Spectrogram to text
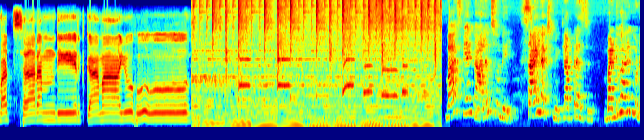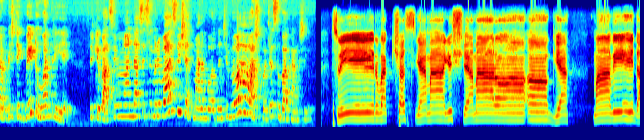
వత్సరం దీర్ఘమాయు. వాస్వియన్ Nalam Sunil Sai Lakshmi club president district B two one three A. వీరికి వాస్వి విమాన మరియు వాస్వి శతమానం బోధ నుంచి వివాహ వార్షికోత్సవ శుభాకాంక్షలు. శ్రీర్వక్షస్యమాయుష్యమారోగ్య మా వీదాశోభామానం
